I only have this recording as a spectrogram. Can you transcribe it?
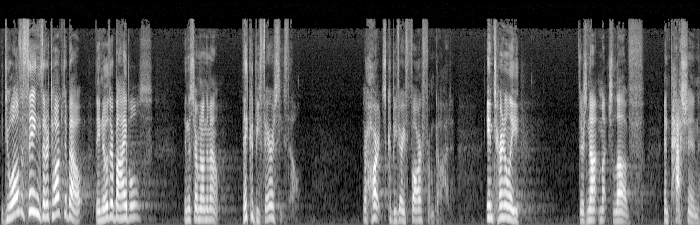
They do all the things that are talked about. They know their Bibles in the Sermon on the Mount. They could be Pharisees, though. Their hearts could be very far from God. Internally, there's not much love and passion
